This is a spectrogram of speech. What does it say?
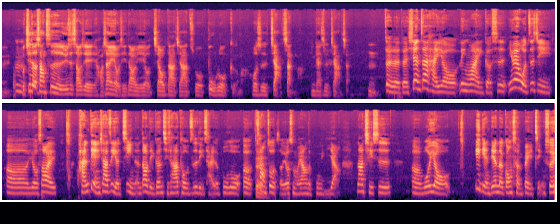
嗯，我记得上次鱼子小姐好像也有提到，也有教大家做部落格嘛，或是架站嘛，应该是架站。嗯，对对对，现在还有另外一个是，因为我自己呃有稍微盘点一下自己的技能，到底跟其他投资理财的部落呃创作者有什么样的不一样？那其实呃我有一点点的工程背景，所以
